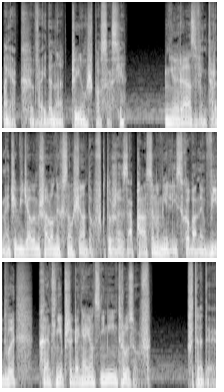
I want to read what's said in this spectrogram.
A jak wejdę na czyjąś posesję? Nieraz w internecie widziałem szalonych sąsiadów, którzy za pasem mieli schowane widły, chętnie przeganiając nimi intruzów. Wtedy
